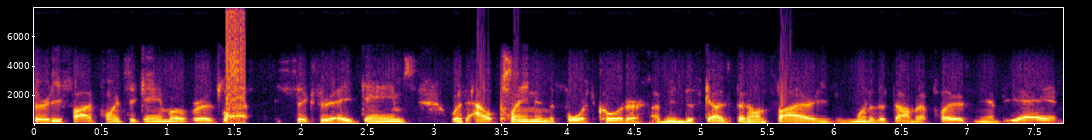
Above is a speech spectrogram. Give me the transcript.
35 points a game over his last six or eight games without playing in the fourth quarter. I mean, this guy's been on fire. He's one of the dominant players in the NBA, and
